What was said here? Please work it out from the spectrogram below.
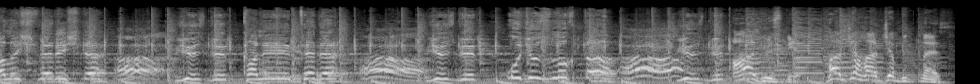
Alışverişte yüz bir kalitede yüz bir ucuzlukta yüz bir A101 harca harca bitmez.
